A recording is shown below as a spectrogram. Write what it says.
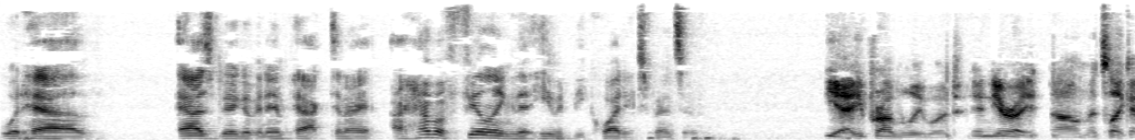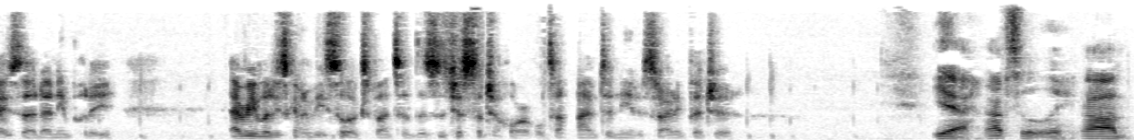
would have as big of an impact, and I, I have a feeling that he would be quite expensive. Yeah, he probably would. And you're right. Um, it's like I said, anybody, everybody's going to be so expensive. This is just such a horrible time to need a starting pitcher. Yeah, absolutely. Um,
